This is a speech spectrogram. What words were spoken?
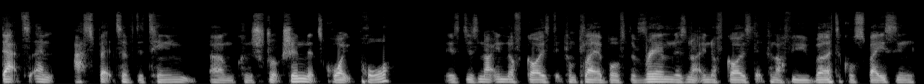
that's an aspect of the team um, construction that's quite poor is there's not enough guys that can play above the rim. There's not enough guys that can offer you vertical spacing.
